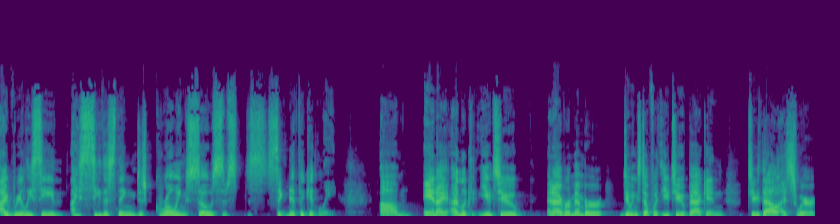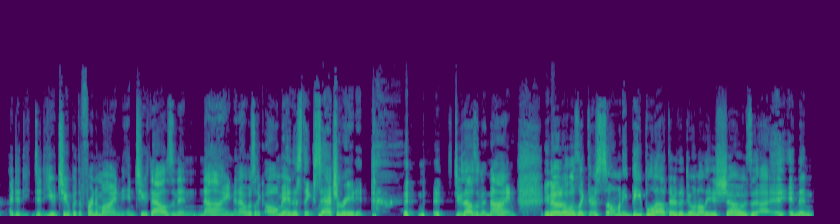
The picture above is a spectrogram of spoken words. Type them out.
I really see I see this thing just growing so significantly, um, and I, I looked at YouTube and I remember doing stuff with YouTube back in 2000 i swear i did did youtube with a friend of mine in 2009 and i was like oh man this thing's saturated it's 2009, you know, and I was like, there's so many people out there they're doing all these shows. Uh, and then,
